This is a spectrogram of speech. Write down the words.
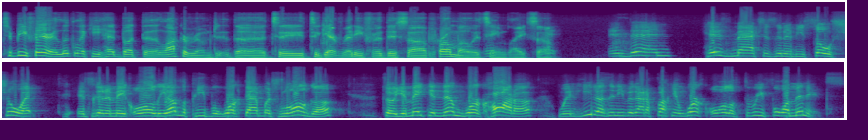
to be fair, it looked like he headbutt the locker room to, the to to get ready for this uh, promo. It and, seemed like so. And, and then his match is going to be so short, it's going to make all the other people work that much longer. So you're making them work harder when he doesn't even got to fucking work all of three, four minutes.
